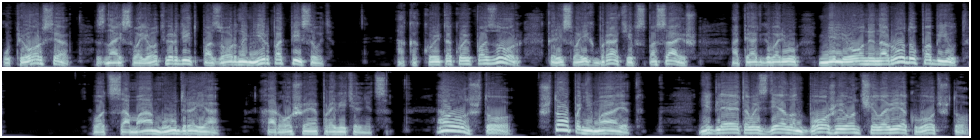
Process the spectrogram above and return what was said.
уперся, знай свое, твердит, позорно мир подписывать. А какой такой позор, коли своих братьев спасаешь? Опять говорю, миллионы народу побьют. Вот сама мудрая, хорошая правительница. А он что? Что понимает? Не для этого сделан, Божий он человек, вот что.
